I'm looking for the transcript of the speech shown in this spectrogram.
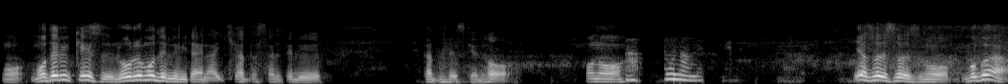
もうモデルケースロールモデルみたいな生き方されてる方ですけどこのあ、そうなんですね。いやそうですそうです。もう僕は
